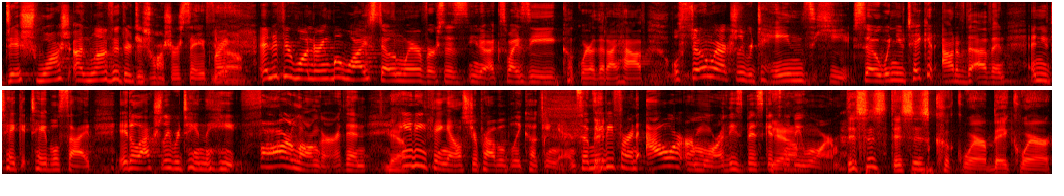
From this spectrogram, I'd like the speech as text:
dishwash. I love that they're dishwasher safe, right? Yeah. And if you're wondering, well, why stoneware versus you know XYZ cookware that I have? Well, stoneware actually retains heat. So when you take it out of the oven and you take it table side, it'll actually retain the heat far longer than Yeah. anything else you're probably cooking in. So maybe for an hour or more, these biscuits will be warm. This is this is cookware, bakeware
